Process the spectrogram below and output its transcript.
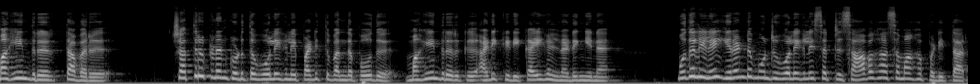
மகேந்திரர் தவறு. சத்ருக்னன் கொடுத்த ஓலைகளை படித்து வந்தபோது மகேந்திரருக்கு அடிக்கடி கைகள் நடுங்கின. முதலிலே இரண்டு மூன்று ஓலைகளை சற்று சாவகாசமாக படித்தார்.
